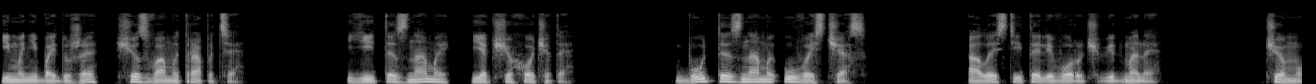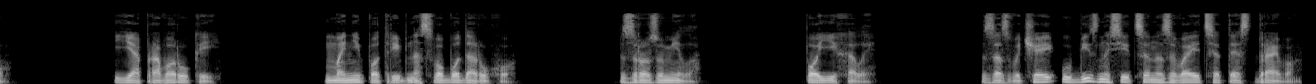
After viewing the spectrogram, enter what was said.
і мені байдуже, що з вами трапиться. Їдьте з нами, якщо хочете. Будьте з нами увесь час. Але стійте ліворуч від мене. Чому? Я праворукий. Мені потрібна свобода руху. Зрозуміло. Поїхали. Зазвичай у бізнесі це називається тест-драйвом.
